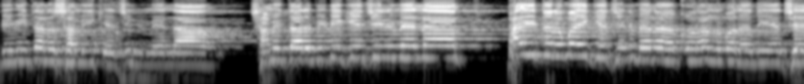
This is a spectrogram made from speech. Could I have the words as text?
বিবি তার স্বামীকে চিনবে না, স্বামী তার বিবিকে চিনবে না। ভাই তোর ভাইকে চিনবে না, কোরআন বলে দিয়েছে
